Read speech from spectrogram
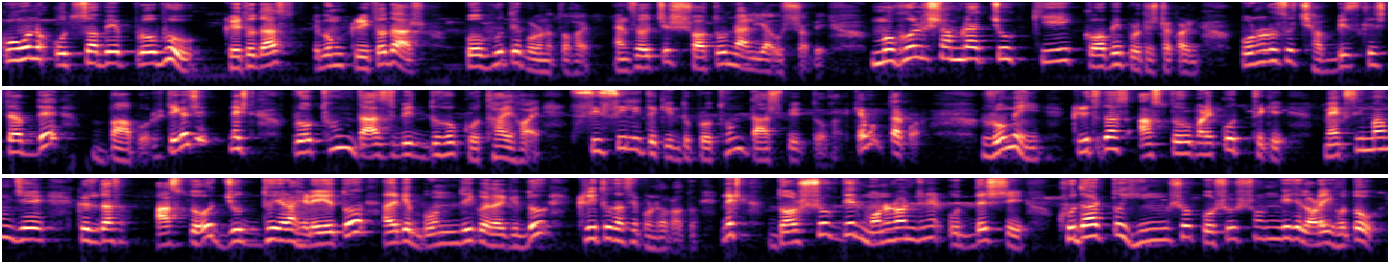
কোন উৎসবে প্রভু কৃতদাস এবং কৃতদাস প্রভুতে পরিণত হয়? অ্যান্সার হচ্ছে শতনালিয়া উৎসবে। মুঘল সাম্রাজ্য কে কবে প্রতিষ্ঠা করেন? পনেরোশো ছাব্বিশ খ্রিস্টাব্দে বাবর। ঠিক আছে? নেক্সট প্রথম দাস বিদ্রোহ কোথায় হয়? সিসিলিতে কিন্তু প্রথম দাস বিদ্রোহ হয়। কেমন? তারপর, রোমে কৃতদাস আসতো মানে থেকে ম্যাক্সিমাম যে কৃতদাস আসতো, যুদ্ধে যারা হেরে যেত, তাদেরকে বন্দি করে তাদের কিন্তু কৃতদাসে পরিণত করা হতো। নেক্সট দর্শকদের মনোরঞ্জনের উদ্দেশ্যে ক্ষুধার্ত হিংস্র পশুর সঙ্গে যে লড়াই হতো,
